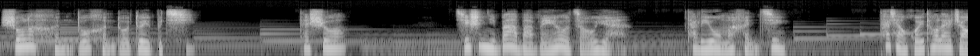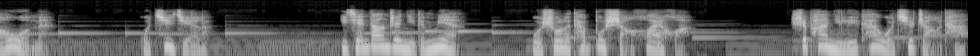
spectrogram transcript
说了很多很多对不起。她说：“其实你爸爸没有走远，他离我们很近。”他想回头来找我们，我拒绝了。以前当着你的面，我说了他不少坏话，是怕你离开我去找他，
